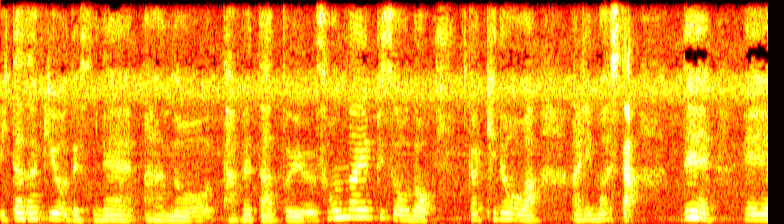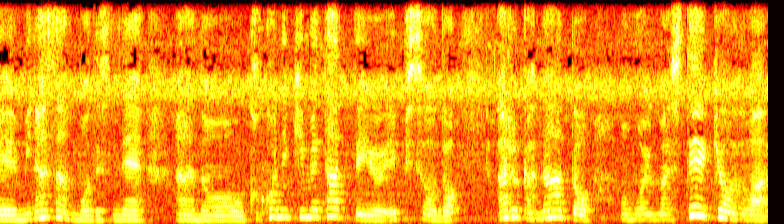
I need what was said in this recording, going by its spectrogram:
ー、頂きをですねあの食べたというそんなエピソードが昨日はありました。で、えー、皆さんもですねあのここに決めたっていうエピソードあるかなと思いまして今日は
